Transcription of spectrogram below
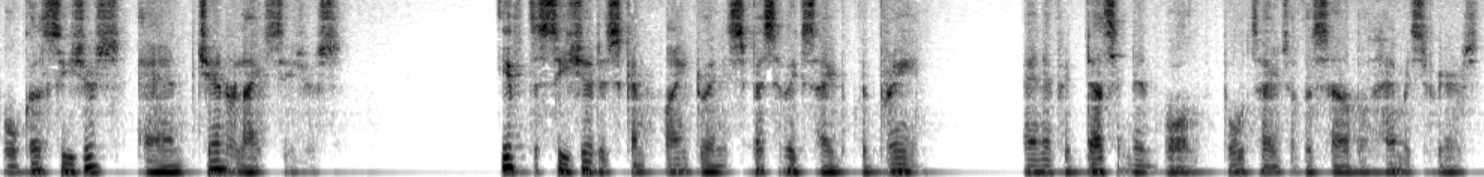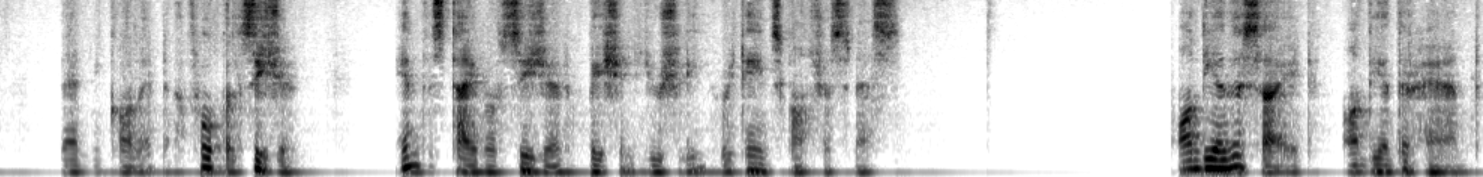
focal seizures and generalized seizures. If the seizure is confined to any specific side of the brain, and if it doesn't involve both sides of the cerebral hemispheres, then we call it a focal seizure. In this type of seizure, patient usually retains consciousness. On the other side, on the other hand,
